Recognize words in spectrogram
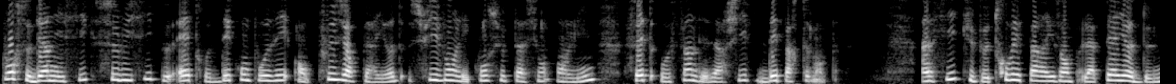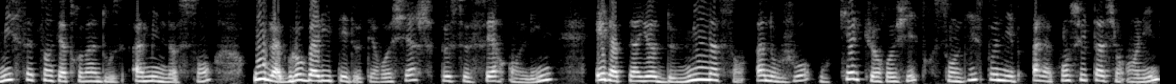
Pour ce dernier cycle, celui-ci peut être décomposé en plusieurs périodes suivant les consultations en ligne faites au sein des archives départementales. Ainsi, tu peux trouver par exemple la période de 1792 à 1900 où la globalité de tes recherches peut se faire en ligne et la période de 1900 à nos jours où quelques registres sont disponibles à la consultation en ligne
